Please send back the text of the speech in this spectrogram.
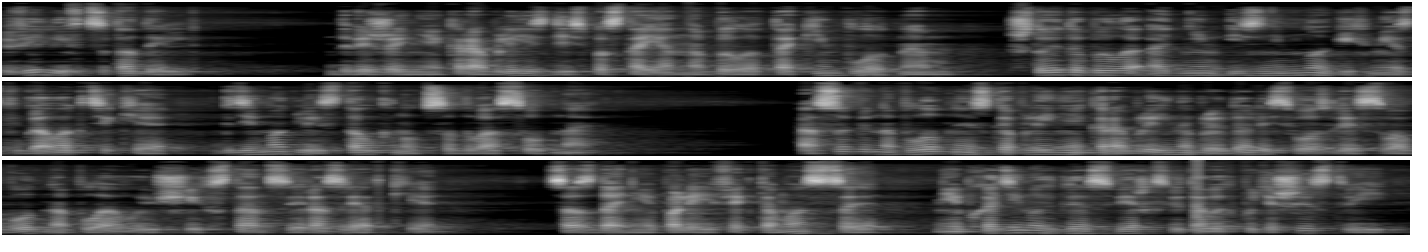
вели в цитадель. Движение кораблей здесь постоянно было таким плотным, что это было одним из немногих мест в галактике, где могли столкнуться два судна. Особенно плотные скопления кораблей наблюдались возле свободно плавающих станций разрядки. Создание полей эффекта массы, необходимых для сверхсветовых путешествий,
